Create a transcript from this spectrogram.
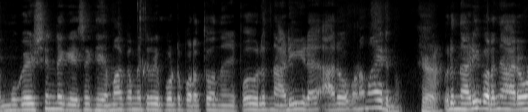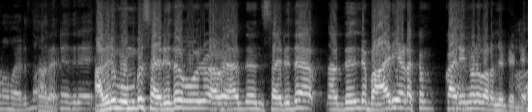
എം മുകേഷിന്റെ കേസ് ഹേമ കമ്മിറ്റി റിപ്പോർട്ട് പുറത്തു വന്നു കഴിഞ്ഞപ്പോൾ ഒരു നടിയുടെ ആരോപണമായിരുന്നു. ഒരു നടി പറഞ്ഞ ആരോപണമായിരുന്നു. അതെ. അതിനെതിരെ അതിനു മുമ്പ് സരിത പോലും സരിത അദ്ദേഹത്തിന്റെ ഭാര്യ അടക്കം കാര്യങ്ങൾ പറഞ്ഞിട്ടില്ലേ?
